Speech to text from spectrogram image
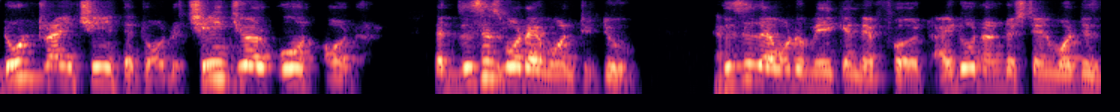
Don't try and change that order. Change your own order. That this is what I want to do. Yeah. This is I want to make an effort. I don't understand what is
